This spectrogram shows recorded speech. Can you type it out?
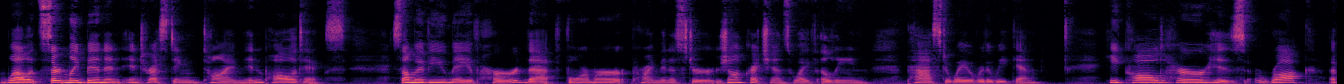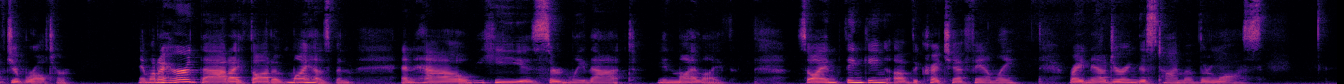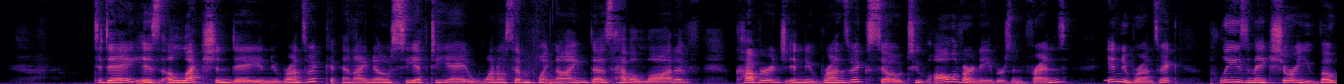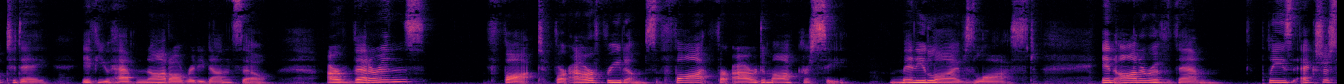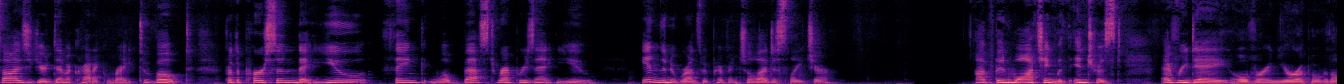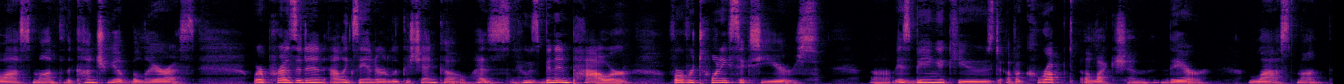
Well, it's certainly been an interesting time in politics. Some of you may have heard that former Prime Minister Jean Chrétien's wife, Aline, passed away over the weekend. He called her his Rock of Gibraltar. And when I heard that, I thought of my husband and how he is certainly that in my life. So I'm thinking of the Chrétien family right now during this time of their loss. Today is election day in New Brunswick, and I know CFTA 107.9 does have a lot of coverage in New Brunswick. So, to all of our neighbors and friends in New Brunswick, please make sure you vote today if you have not already done so. Our veterans fought for our freedoms, fought for our democracy, many lives lost. In honor of them, Please exercise your democratic right to vote for the person that you think will best represent you in the New Brunswick Provincial Legislature. I've been watching with interest every day over in Europe over the last month, the country of Belarus, where President Alexander Lukashenko has who's been in power for over 26 years uh, is being accused of a corrupt election there last month.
